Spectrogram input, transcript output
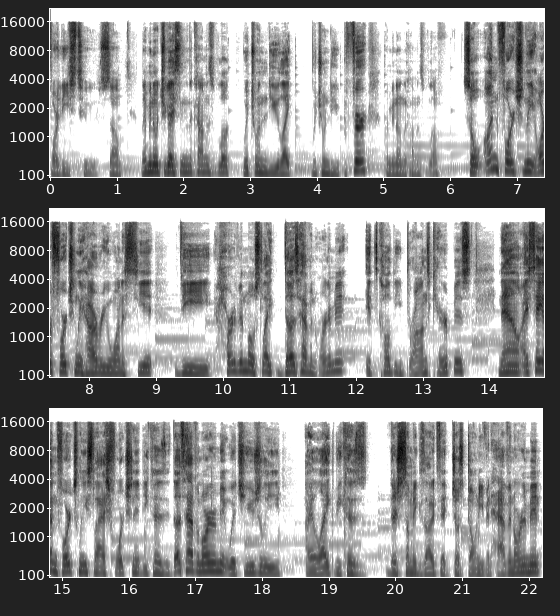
for these two. So let me know what you guys think in the comments below. Which one do you like? Which one do you prefer? Let me know in the comments below. So unfortunately or fortunately however you want to see it the heart of inmost light does have an ornament. It's called the bronze carapace. Now i say unfortunately slash fortunate because it does have an ornament which usually I like because there's some exotics that just don't even have an ornament.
